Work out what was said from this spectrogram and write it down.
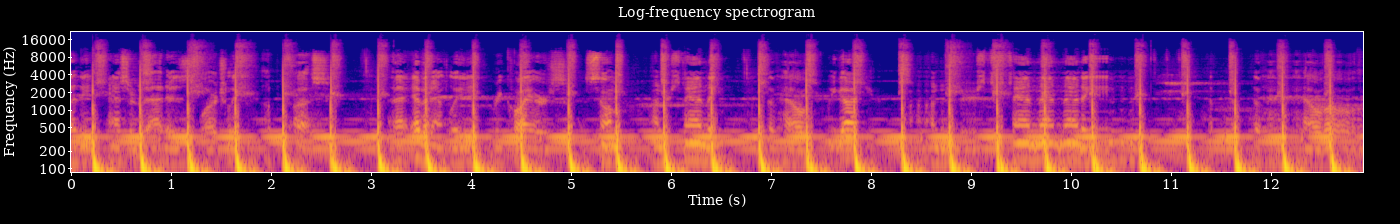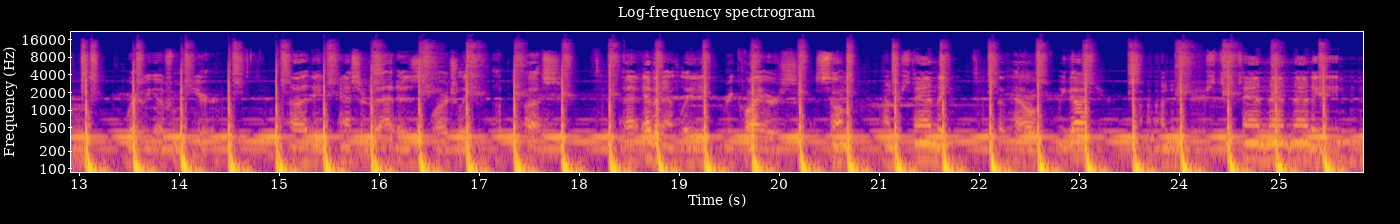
The answer to that is largely up to us. Uh, evidently, it requires some understanding of how we got here. Understanding of how, where we go from here? Uh, the answer to that is largely up to us. Uh, evidently, it requires some understanding of how we got here. Understanding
